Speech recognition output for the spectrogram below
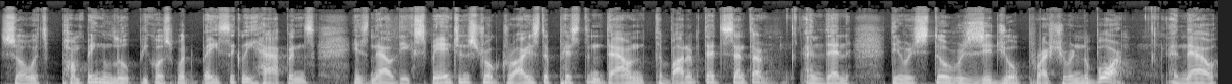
So it's pumping loop because what basically happens is now the expansion stroke drives the piston down to bottom dead center, and then there is still residual pressure in the bore. And now,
